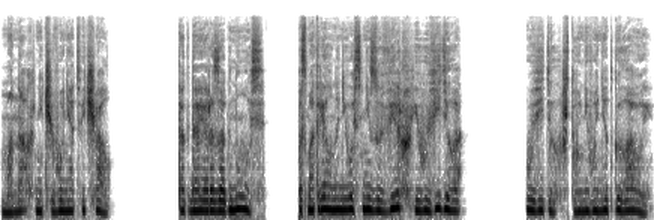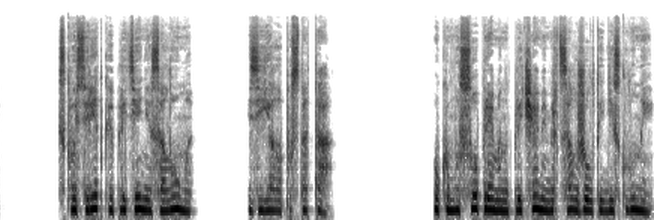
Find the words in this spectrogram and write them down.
Монах ничего не отвечал. Тогда я разогнулась, посмотрела на него снизу вверх и увидела... Увидела, что у него нет головы. Сквозь редкое плетение соломы зияла пустота. У Камусо прямо над плечами мерцал желтый диск луны.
